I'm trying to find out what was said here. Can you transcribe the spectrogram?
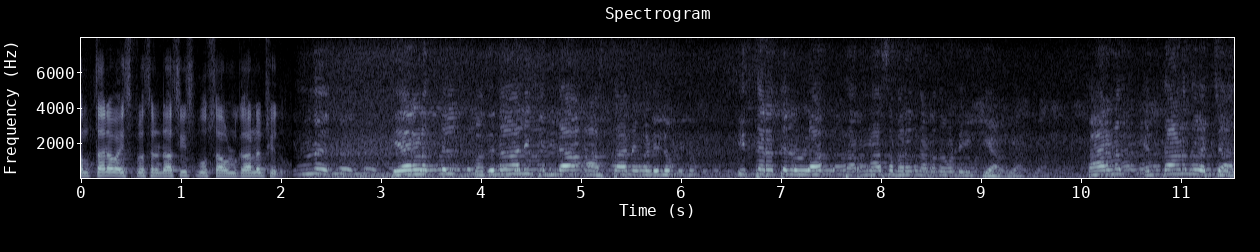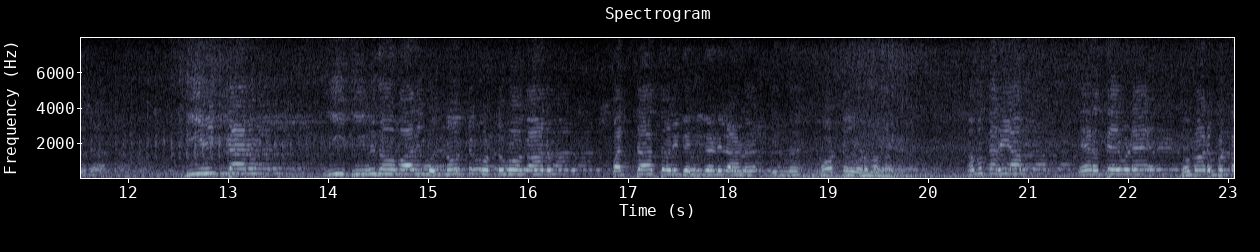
സംസ്ഥാന വൈസ് പ്രസിഡന്റ് അസീസ് മൂസ ഉദ്ഘാടനം ചെയ്തു. ഇന്ന് കേരളത്തിൽ പതിനാല് ജില്ലാ ആസ്ഥാനങ്ങളിലും ഇത്തരത്തിലുള്ള ധർണാ സമരം നടന്നുകൊണ്ടിരിക്കുകയാണ്. കാരണം എന്താണെന്ന് വെച്ചാൽ ജീവിക്കാനും ഈ ജീവിതോപാധി മുന്നോട്ട് കൊണ്ടുപോകാനും പറ്റാത്ത ഒരു ഗതികേടിലാണ് ഇന്ന് ഹോട്ടൽ ഉടമകൾ. നമുക്കറിയാം നേരത്തെ ഇവിടെ ബഹുമാനപ്പെട്ട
